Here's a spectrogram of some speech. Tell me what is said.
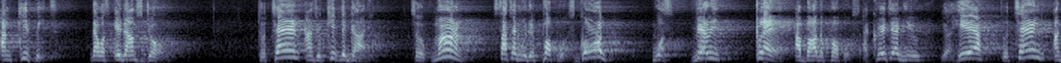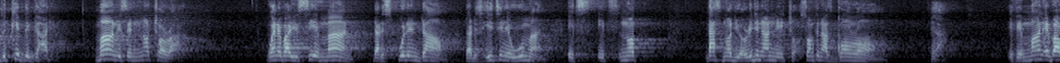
and keep it. That was Adam's job. To tend and to keep the garden. So man started with a purpose. God was very clear about the purpose. I created you you're here to tend and to keep the garden. Man is a natural. Whenever you see a man that is pulling down, that is hitting a woman, it's, it's not, that's not the original nature. Something has gone wrong. Yeah. If a man ever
